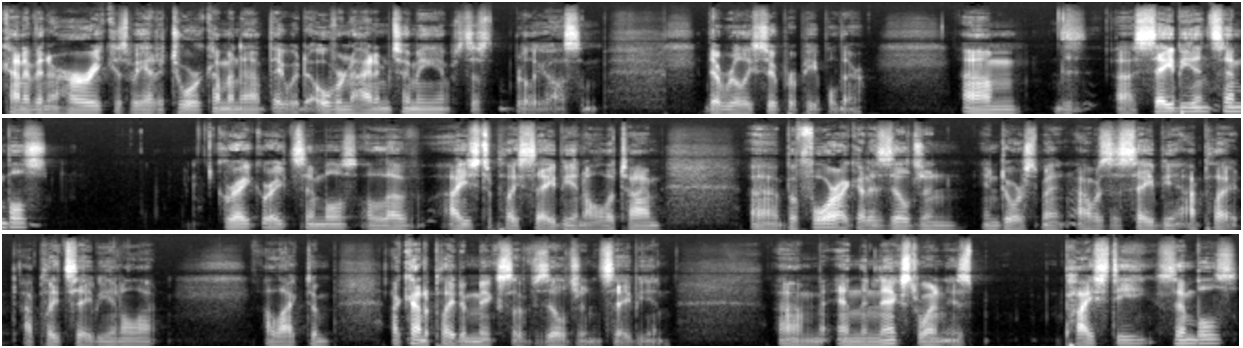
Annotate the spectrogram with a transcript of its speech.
kind of in a hurry because we had a tour coming up. They would overnight them to me. It was just really awesome. They're really super people there. Um, uh, Sabian cymbals, great, great cymbals. I love. I used to play Sabian all the time. Uh, before I got a Zildjian endorsement, I was a Sabian. I played. I played Sabian a lot. I liked them. I kind of played a mix of Zildjian and Sabian. Um, and the next one is Paiste cymbals.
